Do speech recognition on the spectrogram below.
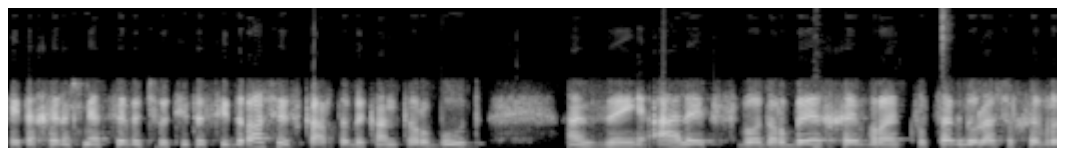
הייתה חלק מהצוות שהוציא את הסדרה שהזכרת בכאן תרבות, אז אלכס ועוד הרבה חבר'ה, קבוצה גדולה של חבר'ה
